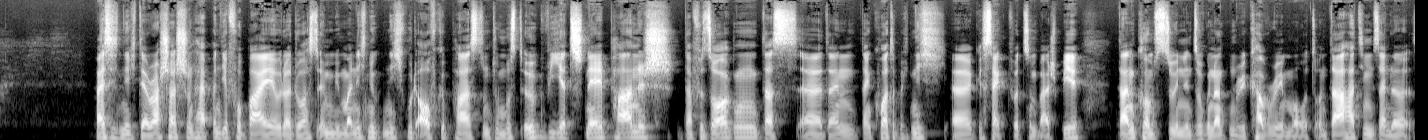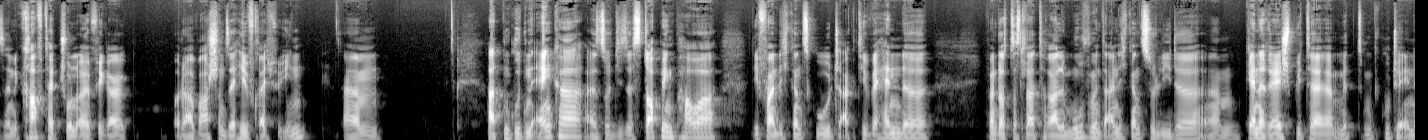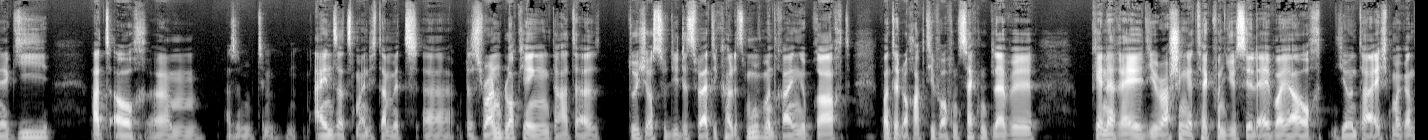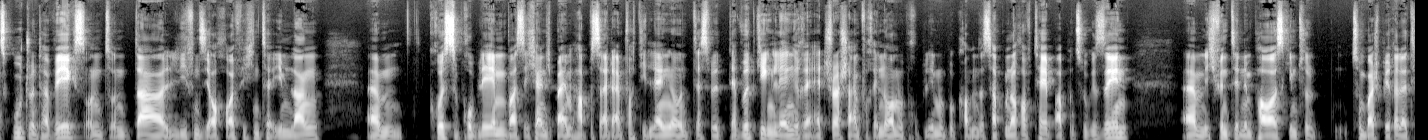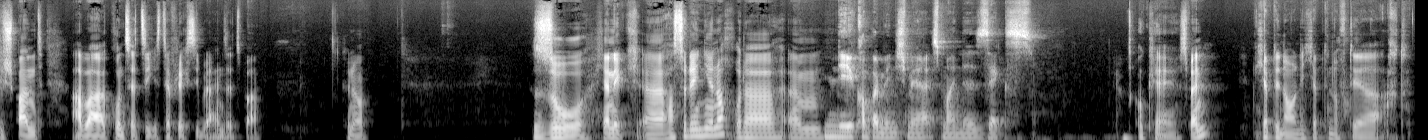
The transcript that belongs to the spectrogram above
weiß ich nicht, der Rusher ist schon halb an dir vorbei oder du hast irgendwie mal nicht, nicht gut aufgepasst und du musst irgendwie jetzt schnell panisch dafür sorgen, dass äh, dein, dein Quarterback nicht äh, gesackt wird zum Beispiel, dann kommst du in den sogenannten Recovery Mode. Und da hat ihm seine, seine Kraft halt schon häufiger oder war schon sehr hilfreich für ihn. Ähm, hat einen guten Anchor, also diese Stopping Power, die fand ich ganz gut, aktive Hände, ich fand auch das laterale Movement eigentlich ganz solide. Ähm, generell spielt er mit, mit guter Energie, hat auch, ähm, also mit dem Einsatz meine ich damit, äh, das Run-Blocking, da hat er durchaus solides vertikales Movement reingebracht, fand er auch aktiv auf dem Second Level. Generell die Rushing Attack von UCLA war ja auch hier und da echt mal ganz gut unterwegs und, und da liefen sie auch häufig hinter ihm lang. Ähm, größte Problem, was ich eigentlich bei ihm habe, ist halt einfach die Länge und das wird, der wird gegen längere Edge Rusher einfach enorme Probleme bekommen. Das hat man auch auf Tape ab und zu gesehen. Ähm, ich finde den im Power Scheme zu, zum Beispiel relativ spannend, aber grundsätzlich ist der flexibel einsetzbar. Genau. So, Yannick, äh, hast du den hier noch oder? Ähm? Nee, kommt bei mir nicht mehr. Ist meine 6. Okay, Sven? Ich habe den auch nicht, ich habe den auf der 8.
